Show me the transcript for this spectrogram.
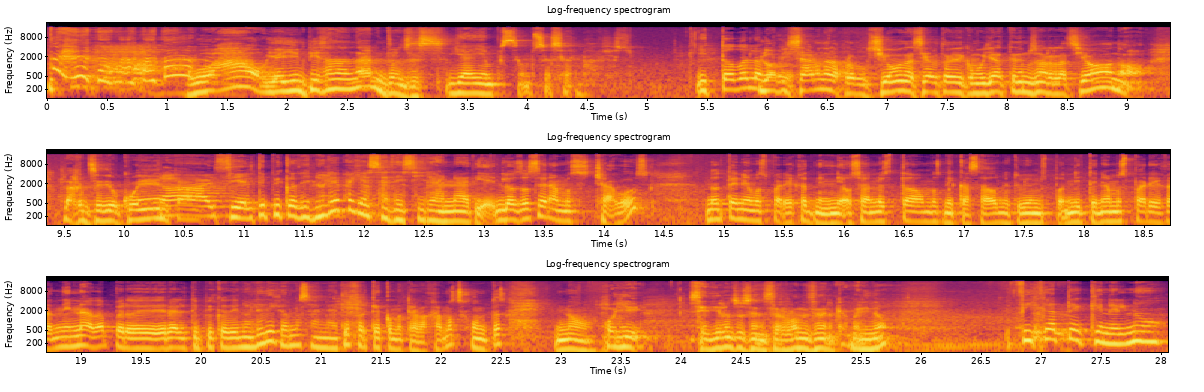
¡Wow! Y ahí empiezan a andar, entonces. Y ahí empezamos a ser novios. Y todo lo, ¿Lo que... avisaron a la producción, así ahorita, como ya tenemos una relación o la gente se dio cuenta? Ay, sí, el típico de no le vayas a decir a nadie. Los dos éramos chavos, no teníamos parejas, ni, o sea, no estábamos ni casados, ni, tuvimos, ni teníamos parejas, ni nada, pero era el típico de no le digamos a nadie porque como trabajamos juntos, no. Oye, ¿se dieron sus encerrones en el camerino? Fíjate que en el no.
